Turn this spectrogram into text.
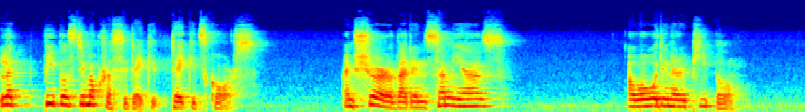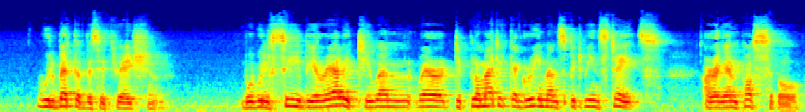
Let people's democracy take, it, take its course. I'm sure that in some years, our ordinary people will better the situation. We will see the reality when, where diplomatic agreements between states are again possible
